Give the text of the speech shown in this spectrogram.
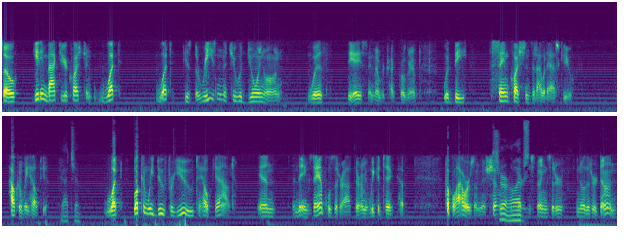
So, getting back to your question, what what is the reason that you would join on with the ASA member track program? Would be the same questions that I would ask you. How can we help you? Gotcha. What what can we do for you to help you out? And and the examples that are out there. I mean, we could take a couple hours on this show. Sure, oh, on various things that are you know that are done,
